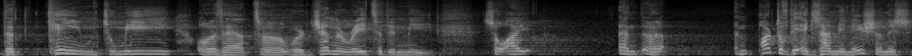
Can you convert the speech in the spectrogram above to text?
that came to me or that uh, were generated in me. So I, and, uh, and part of the examination is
